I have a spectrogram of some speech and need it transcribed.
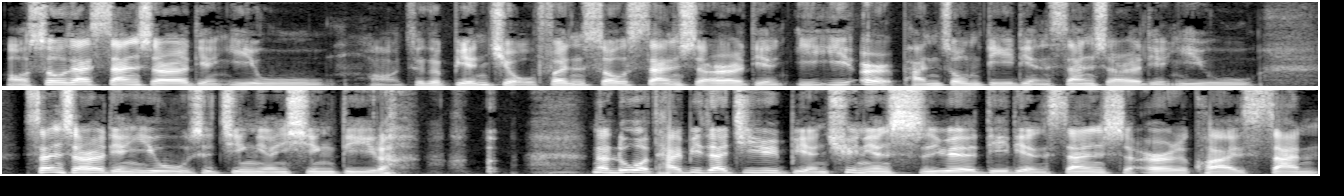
哦，收在三十二点一五五，啊，这个贬九分收三十二点一一二，盘中低点三十二点一五五，三十二点一五五是今年新低了。那如果台币再继续贬，去年十月低点三十二块三。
